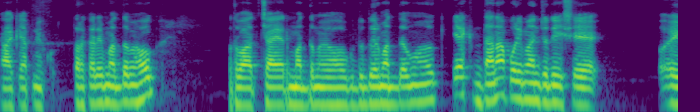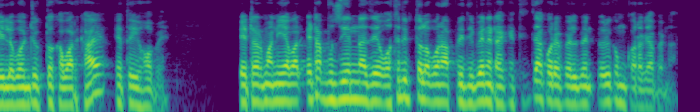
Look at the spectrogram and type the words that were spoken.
তাকে আপনি তরকারির মাধ্যমে হোক, অথবা চায়ের মাধ্যমে হোক, দুধের মাধ্যমে হোক, এক দানা পরিমাণ যদি সে এই লবণযুক্ত খাবার খায়, এতেই হবে। এটার মানে আবার, এটা বুঝিয়েন না যে অতিরিক্ত লবণ আপনি দিবেন, এটাকে তিতা করে ফেলবেন, এরকম করা যাবে না।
